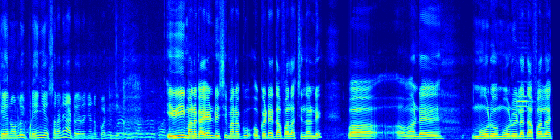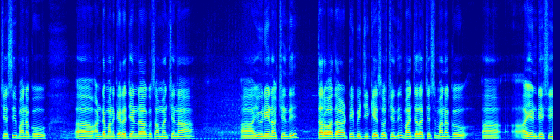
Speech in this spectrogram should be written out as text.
చేయనోళ్ళు ఇప్పుడు ఏం చేస్తారని అటు ఎర్రజెండా పార్టీ ఇది మనకు ఐఎన్టీసీ మనకు ఒకటే దఫాలు వచ్చిందండి. అంటే మూడు మూడు ఇలా దఫాలు వచ్చేసి మనకు అంటే మనకు ఎర్ర జెండాకు సంబంధించిన యూనియన్ వచ్చింది. తర్వాత టీబీజీ కేసు వచ్చింది. మధ్యలో వచ్చేసి మనకు ఐఎన్టీసీ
